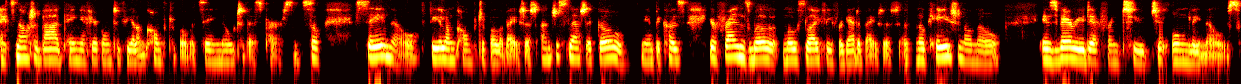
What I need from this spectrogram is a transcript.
it's not a bad thing if you're going to feel uncomfortable with saying no to this person. So say no, feel uncomfortable about it, and just let it go. You know, because your friends will most likely forget about it. An occasional no is very different to to only knows.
